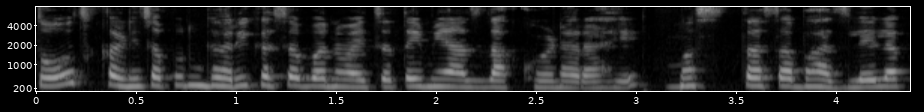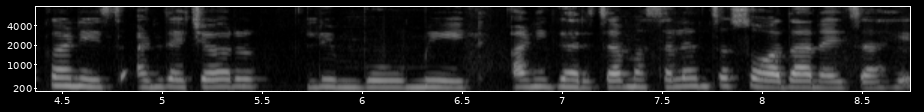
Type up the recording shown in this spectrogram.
तोच कणीस आपण घरी कसं बनवायचं ते मी आज दाखवणार आहे. मस्त असा भाजलेला कणीस आणि त्याच्यावर लिंबू मीठ आणि घरच्या मसाल्यांचा स्वाद आणायचा आहे.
